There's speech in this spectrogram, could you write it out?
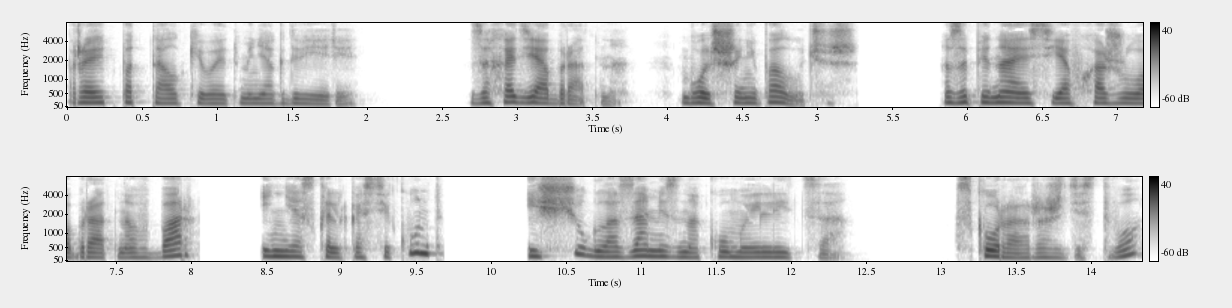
Рейд подталкивает меня к двери. Заходи обратно. Больше не получишь. Запинаясь, я вхожу обратно в бар и несколько секунд ищу глазами знакомые лица. Скоро Рождество,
